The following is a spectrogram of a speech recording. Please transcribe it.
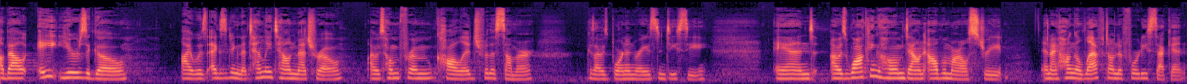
About eight years ago, I was exiting the Tenleytown Metro. I was home from college for the summer because I was born and raised in DC. And I was walking home down Albemarle Street, and I hung a left onto 42nd.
